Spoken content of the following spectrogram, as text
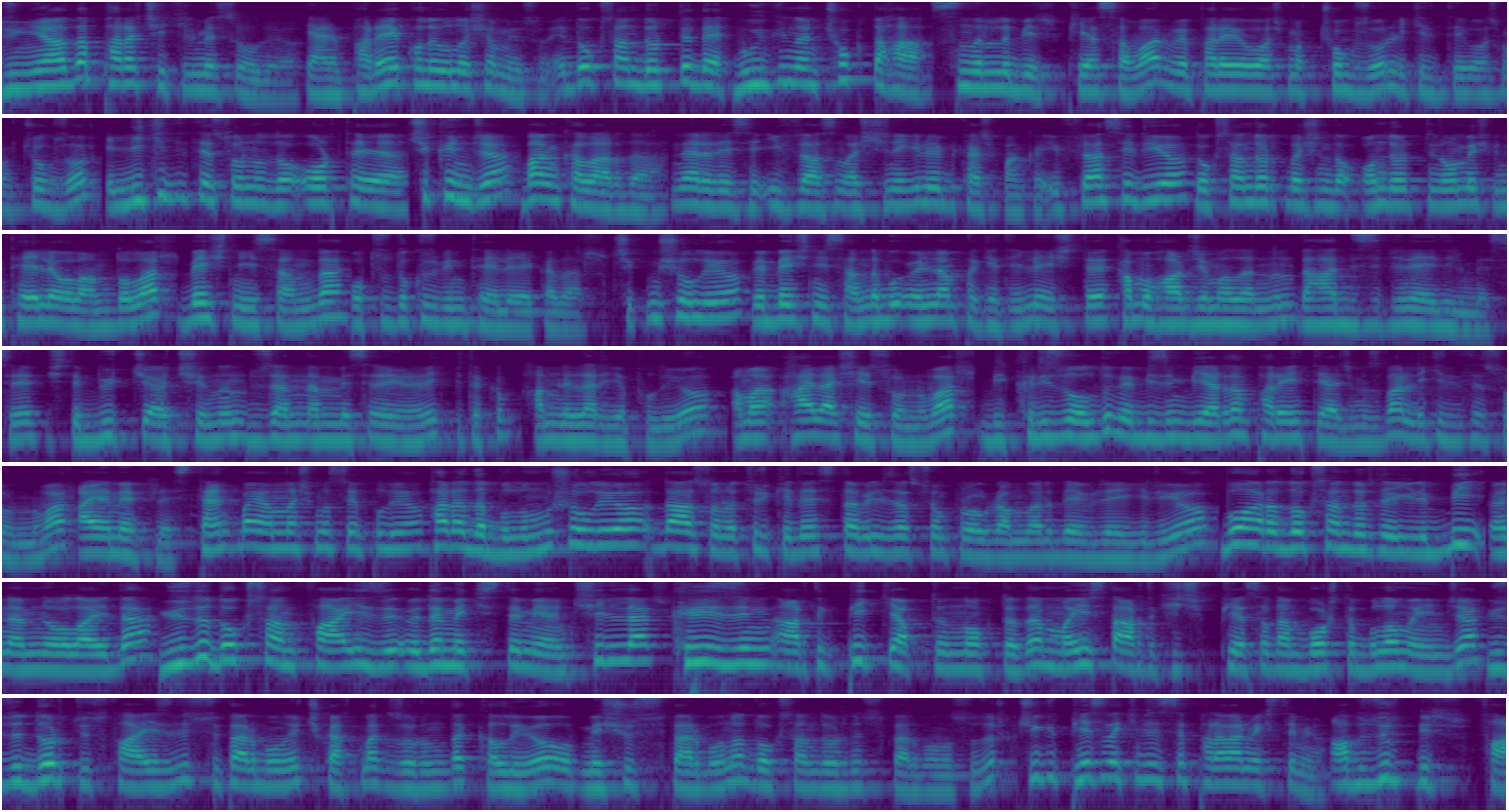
Dünyada para çekilmesi oluyor. Yani paraya kolay ulaşamıyorsun. E 94'te de bugünkünden çok daha sınırlı bir piyasa var ve paraya ulaşmak çok zor. Likiditeye ulaşmak çok zor. E likidite sorunu da ortaya çıkınca bankalarda neredeyse iflasın aşığına geliyor. Birkaç banka iflas ediyor. 94 başında 14 bin 15 bin TL olan dolar 5 Nisan'da 39 bin TL'ye kadar çıkmış oluyor. Ve 5 Nisan'da bu önlem paketiyle işte kamu harcamalarının daha disipline edilmesi, işte bütçe açığının düzenlenmesine yönelik bir takım hamleler yapılıyor. Ama hala şey sorunu var. Bir kriz oldu ve bizim bir yerden paraya ihtiyacımız var. Likidite sorunu var. IMF ile standby anlaşması yapılıyor. Para da bulunmuş oluyor. Daha sonra Türkiye'de stabilizasyon programları devreye giriyor. Bu ara 94 ile ilgili bir önemli olay da %90 faizi ödemek istemeyen Çiller krizin artık pik yaptığı noktada Mayıs'ta artık hiç piyasadan borçta bulamayınca %400 faizli süper bonoyu çıkartmak zorunda kalıyor. O meşhur süper bono 94'ün süper bonosudur. Çünkü piyasada kimse size para vermek istemiyor. Absürt bir faiz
